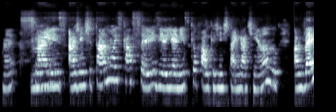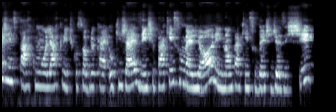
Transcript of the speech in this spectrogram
né? Sim. Mas a gente está numa escassez, e aí é nisso que eu falo que a gente está engatinhando, ao invés de estar com um olhar crítico sobre o que, o que já existe para que isso melhore, não para que isso deixe de existir,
